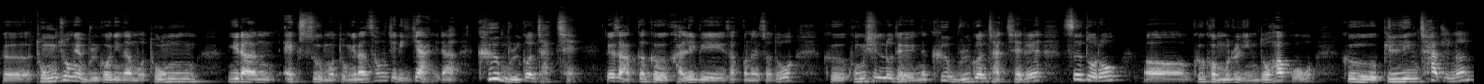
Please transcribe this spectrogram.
그 동종의 물건이나 뭐 동일한 액수, 뭐 동일한 성질 이게 아니라 그 물건 자체 그래서 아까 그 갈리비 사건에서도 그 공실로 되어 있는 그 물건 자체를 쓰도록 어 그 건물을 인도하고 그 빌린 차주는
